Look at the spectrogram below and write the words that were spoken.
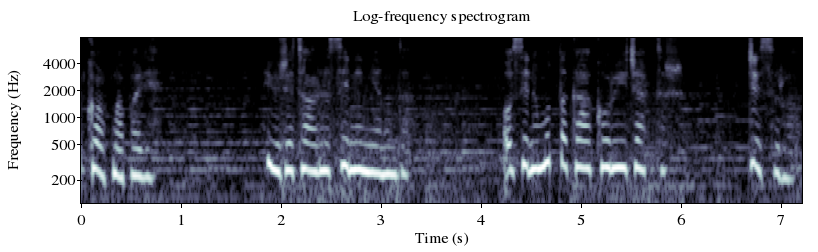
Korkma Pari. Yüce Tanrı senin yanında. O seni mutlaka koruyacaktır. Cesur ol.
